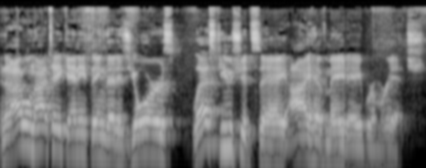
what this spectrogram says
and that I will not take anything that is yours, lest you should say, I have made Abram rich.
